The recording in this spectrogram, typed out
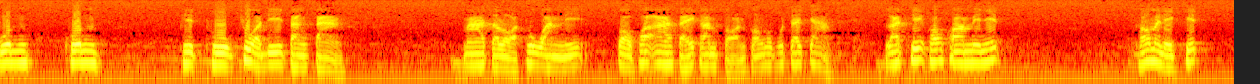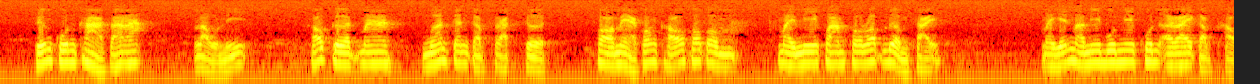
บุญคุณผิดถูกชั่วดีต่างๆ มาตลอดทุกวันนี้ ก็เพราะอาศัยคำสอนของพระพุทธเจ้า ลัทธิของความมินิตเขาไม่ได้คิด ถึงคุณค่าสาระเหล่านี้ เขาเกิดมาเหมือนกันกับสัตว์เกิด พ่อแม่ของเขาเขาก็ไม่มีความเคารพเลื่อมใส ไม่เห็นว่ามีบุญมีคุณอะไรกับเขา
